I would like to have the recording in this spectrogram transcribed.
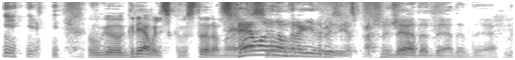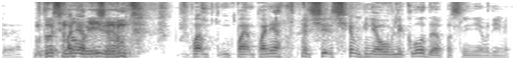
в грявольскую сторону. С Хэллоуином, дорогие друзья, спрашиваешь? Да, да, да, да, да. В Доте Понятно, новый ивент. по- по- понятно, че- чем меня увлекло, да, в последнее время.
